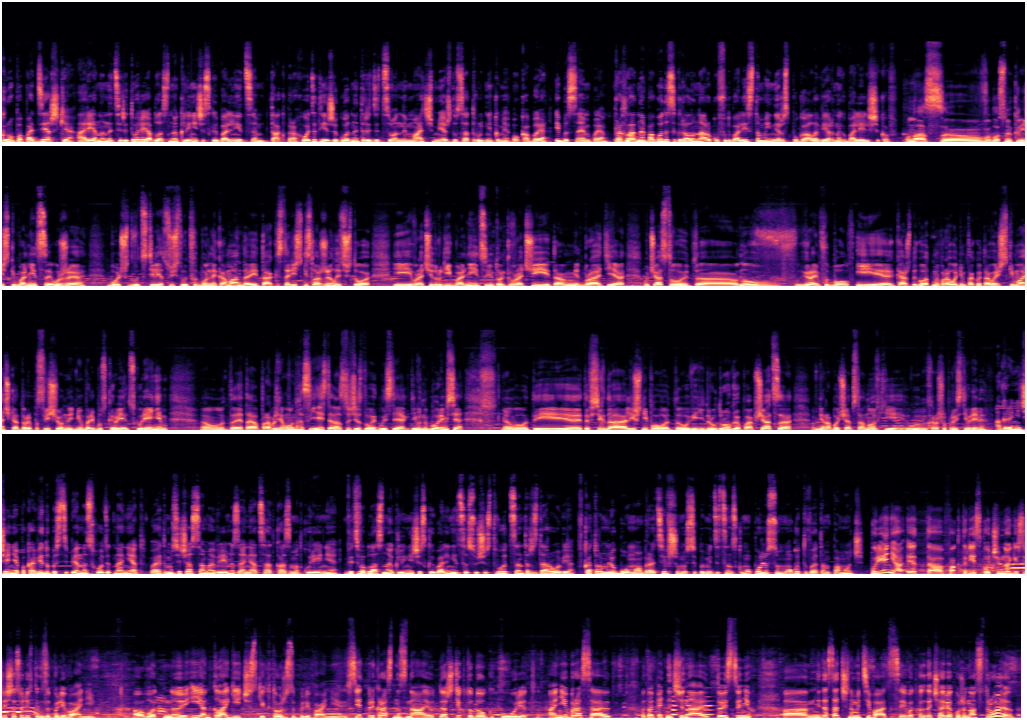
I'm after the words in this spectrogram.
Группа поддержки. Арена на территории областной клинической больницы. Так проходит ежегодный традиционный матч между сотрудниками ОКБ и БСМП. Прохладная погода сыграла на руку футболистам и не распугала верных болельщиков. У нас э, в областной клинической больнице уже больше 20 лет существует футбольная команда. И так исторически сложилось, что и врачи других больниц, не только врачи, там, медбратья участвуют, э, ну, играем в футбол. И каждый год мы проводим такой товарищеский матч, который посвящен Дню борьбы с курением. Вот. Эта проблема у нас есть, она существует, мы с ней активно боремся. Вот. И это всегда лишний повод увидеть друг друга, пообщаться в нерабочей обстановке и э, хорошо провести время. Ограничения по ковиду постепенно сходят на нет, поэтому сейчас самое время заняться отказом от курения. Ведь в областной клинической больнице существует Центр здоровья, в котором любому обратившемуся по медицинскому полюсу могут в этом помочь. Курение – это фактор риска очень многих сердечно-сосудистых заболеваний. А вот, ну и онкологических тоже заболеваний. Все это прекрасно знают, даже те, кто долго курит. Они бросают, потом опять начинают. То есть у них э, недостаточно мотивации. Вот когда человек уже настроен,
